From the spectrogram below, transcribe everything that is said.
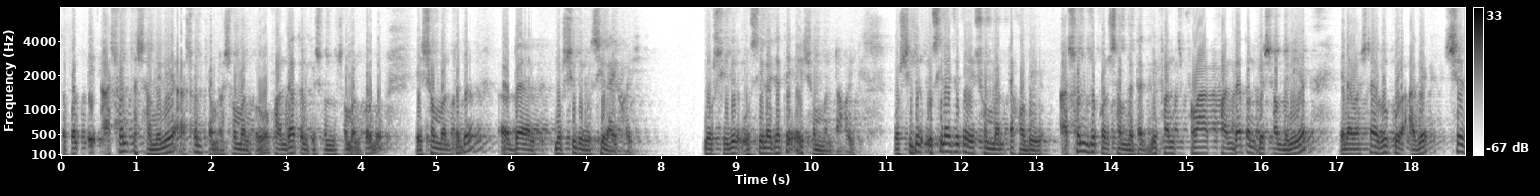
তখন এই আসনটা সামনে নিয়ে আসনকে আমরা সম্মান করব, ফানজাতনকে সম- সম্মান করব। এই সম্মানটা দয়াল মুর্শিদের উসিলাই হয়। মসজিদের উসিলা যাতে এই সম্মানটা হয়। মসজিদের উসিলা যখন এই সম্মানটা হবে আসন যখন সামনে থাকবে ফান- ফা- ফানজাতনকে সামনে নিয়ে এ নামাজটা রুকুর আগে শেষ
